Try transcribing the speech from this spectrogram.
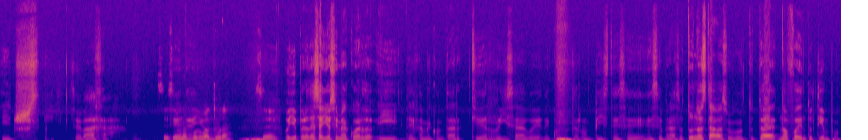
y se baja. Sí, sí, una curvatura. Sí. Oye, pero de esa yo sí me acuerdo y déjame contar qué risa, güey, de cuando te rompiste ese, ese brazo. Tú no estabas, Hugo, tú no fue en tu tiempo.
